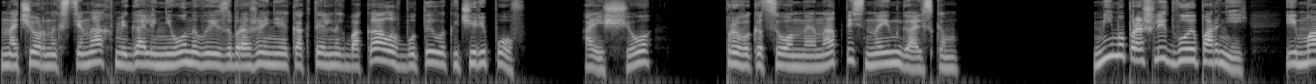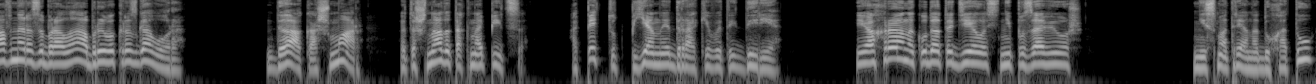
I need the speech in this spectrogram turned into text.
На черных стенах мигали неоновые изображения коктейльных бокалов, бутылок и черепов. А еще провокационная надпись на ингальском. Мимо прошли двое парней, и Мавна разобрала обрывок разговора. «Да, кошмар. Это ж надо так напиться. Опять тут пьяные драки в этой дыре. И охрана куда-то делась, не позовешь». Несмотря на духоту,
